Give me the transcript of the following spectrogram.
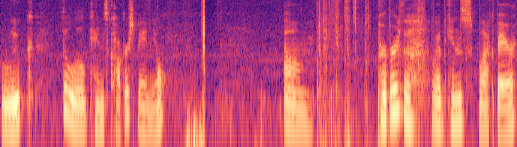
Luke, the Littlekins cocker spaniel. Um, Purper, the Webkinz black bear.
